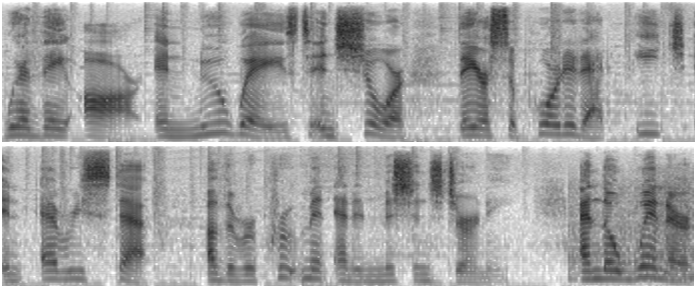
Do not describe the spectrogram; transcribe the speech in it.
where they are in new ways to ensure they are supported at each and every step of the recruitment and admissions journey. And the winner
